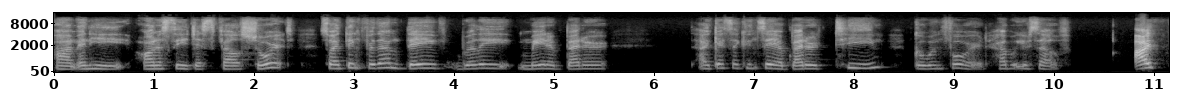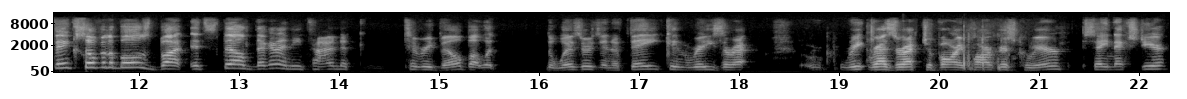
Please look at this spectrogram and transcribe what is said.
Um, and he honestly just fell short. So I think for them, they've really made a better, I guess I can say, a better team going forward. How about yourself? I think so for the Bulls, but it's still they're gonna need time to to rebuild. But with the Wizards, and if they can resurrect re- resurrect Jabari Parker's career, say next year,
